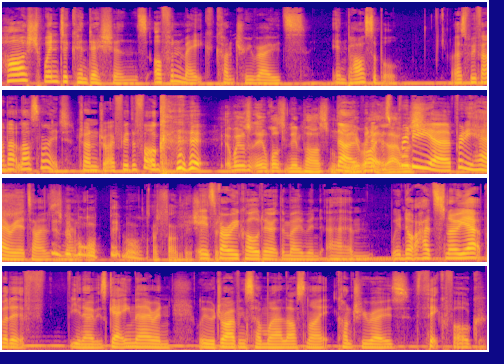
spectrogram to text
Harsh winter conditions often make country roads impassable, as we found out last night trying to drive through the fog. It wasn't it wasn't impassable. no, you're right. it was that pretty was, uh, pretty hairy at times. it was a bit more bit more fun. Than it It's very cold here at the moment. Um, we've not had snow yet, but if you know it's getting there, and we were driving somewhere last night, country roads, thick fog.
